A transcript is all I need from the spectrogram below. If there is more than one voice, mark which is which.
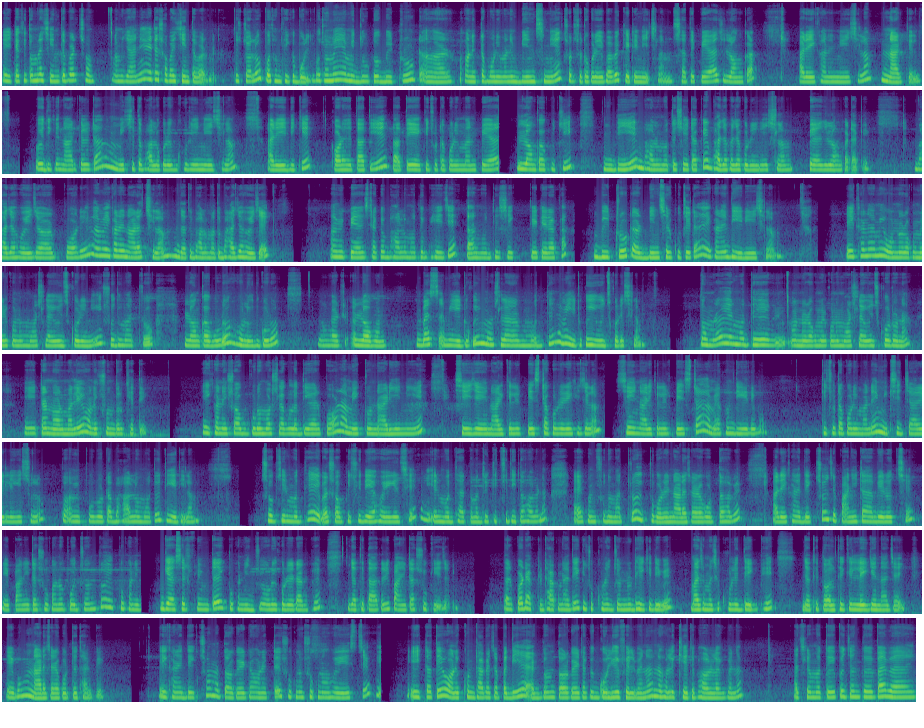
Speaker 1: এইটা কি তোমরা চিনতে পারছ? আমি জানি এটা সবাই চিনতে পারবে না। তো চলো প্রথম থেকে বলি। প্রথমেই আমি দুটো বিটরুট আর অনেকটা পরিমাণে বিনস নিয়ে ছোট ছোট করে এইভাবে কেটে নিয়েছিলাম। সাথে পেঁয়াজ, লঙ্কা আর এইখানে নিয়েছিলাম নারকেল। ওইদিকে নারকেলটা মিক্সিতে ভালো করে ঘুরিয়ে নিয়েছিলাম। আর এইদিকে কড়াইয়ে তাতিয়ে, তাতে কিছুটা পরিমাণ পেঁয়াজ, লঙ্কা কুচি দিয়ে ভালো মতো সেটাকে ভাজা ভাজা করে নিয়েছিলাম, পেঁয়াজ, লঙ্কাটাকে। ভাজা হয়ে যাওয়ার পরে আমি এখানে নাড়াচ্ছিলাম যাতে ভালো মতো ভাজা হয়ে যায়। আমি পেঁয়াজটাকে ভালো মতো ভেজে তার মধ্যে সে কেটে রাখা বিটরুট আর বিনসের কুচিটা এখানে দিয়ে দিয়েছিলাম। এখানে আমি অন্য রকমের কোনো মশলা ইউজ করিনি, শুধুমাত্র লঙ্কা গুঁড়ো, হলুদ গুঁড়ো আর লবণ। ব্যাস, আমি এটুকুই মশলার মধ্যে আমি এটুকুই ইউজ করেছিলাম। তোমরাও এর মধ্যে অন্য রকমের কোনো মশলা ইউজ করো না। এটা নর্মালি অনেক সুন্দর খেতে। এইখানে সব গুঁড়ো মশলাগুলো দেওয়ার পর আমি একটু নাড়িয়ে নিয়ে সেই যে নারকেলের পেস্টটা করে রেখেছিলাম, সেই নারকেলের পেস্টটা আমি এখন দিয়ে দেব। কিছুটা পরিমাণে মিক্সির জারে লেগেছিলো, তো আমি পুরোটা ভালো মতো দিয়ে দিলাম। সবজির মধ্যে এবার সব কিছু দেওয়া হয়ে গেছে, এর মধ্যে আর তোমাদের কিছু দিতে হবে না। এখন শুধুমাত্র একটু করে নাড়াচাড়া করতে হবে। আর এখানে দেখছ যে পানিটা বেরোচ্ছে, এই পানিটা শুকানো পর্যন্ত একটুখানি গ্যাসের ফ্লেমটা একটুখানি জোরে করে রাখবে, যাতে তাড়াতাড়ি পানিটা শুকিয়ে যায়। তারপর একটা ঢাকনা দিয়ে কিছুক্ষণের জন্য ঢেকে দেবে। মাঝে মাঝে খুলে দেখবে, যাতে তল থেকে লেগে না যায় এবং নাড়াচাড়া করতে থাকবে। এইখানে দেখছ আমার তরকারিটা অনেকটাই শুকনো শুকনো হয়ে এসছে। এইটাতে অনেকক্ষণ ঢাকা চাপা দিয়ে একদম তরকারিটাকে গলিয়ে ফেলবে না, নাহলে খেতে ভালো লাগবে না। আজকের মতো এই পর্যন্ত বাই বাই।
